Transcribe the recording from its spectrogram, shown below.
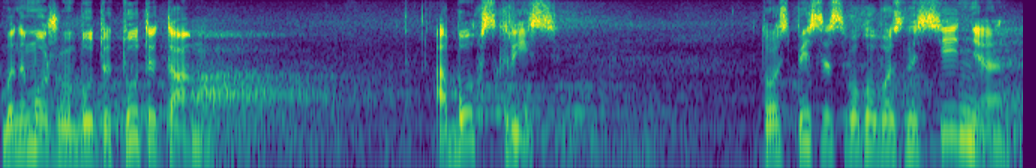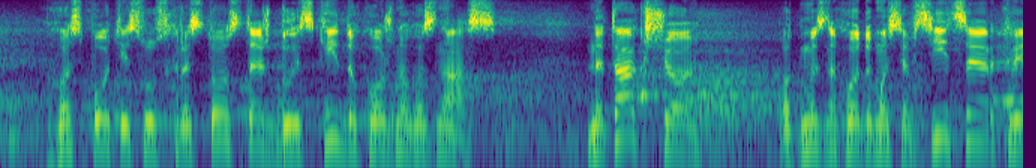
Ми не можемо бути тут і там, а Бог скрізь. То ось після свого Вознесіння Господь Ісус Христос теж близький до кожного з нас. Не так, що от ми знаходимося в цій церкві,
